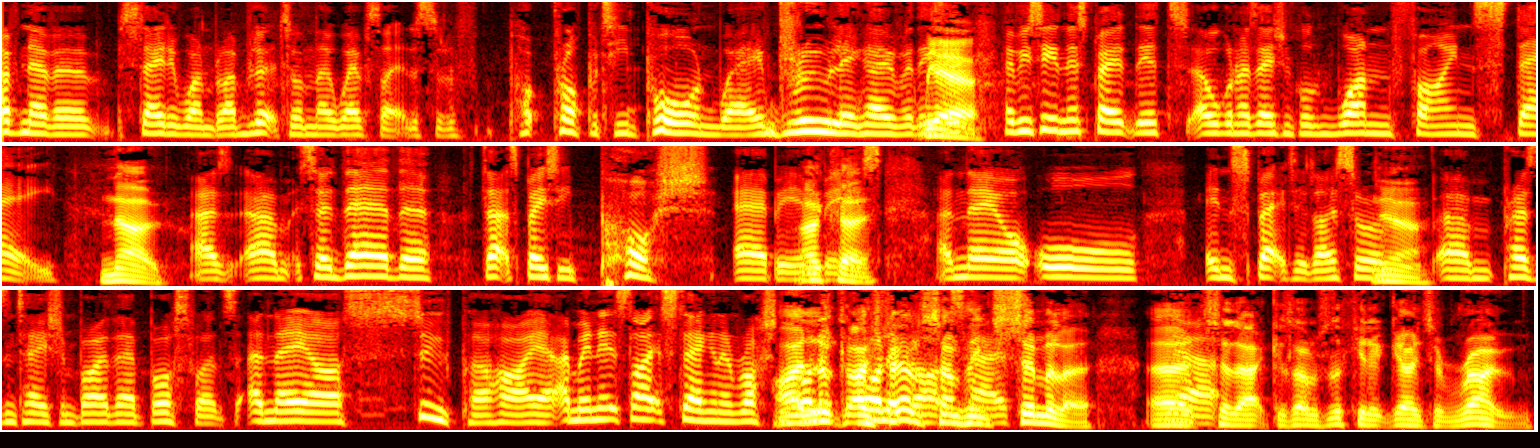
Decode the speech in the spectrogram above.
I've never stayed in one, but I've looked on their website, in a sort of p- property porn way, drooling over these. Yeah. Have you seen this? pa- This organisation called One Fine Stay. No. As um, so, they're the that's basically posh Airbnbs, Okay. and they are all inspected. I saw a Yeah. um, presentation by their boss once, and they are super high. I mean, it's like staying in a Russian. I oli- looked. I found something house. similar uh, Yeah. to that because I was looking at going to Rome,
